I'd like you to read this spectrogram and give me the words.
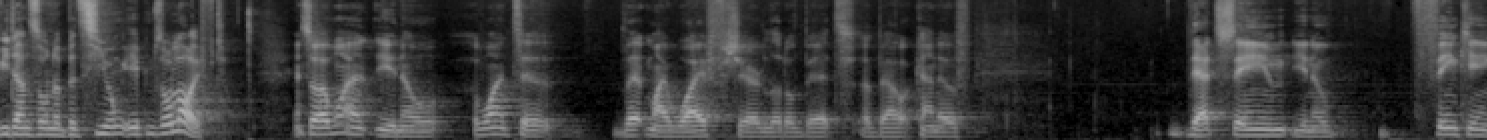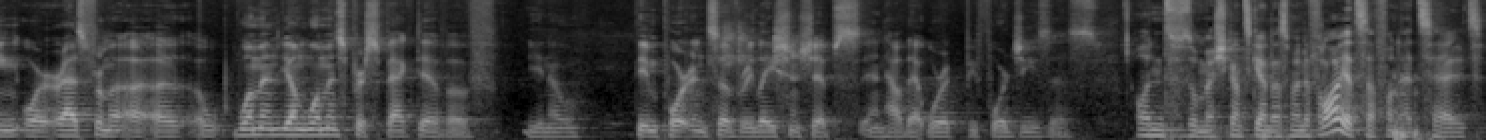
wie dann so eine Beziehung eben so läuft. And so I want, you know, I want to let my wife share a little bit about kind of that same, you know, thinking, or, as from a, a, a woman, young woman's perspective of, you know, the importance of relationships and how that worked before Jesus. Und so möchte ich ganz gern, dass meine Frau jetzt davon erzählt,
